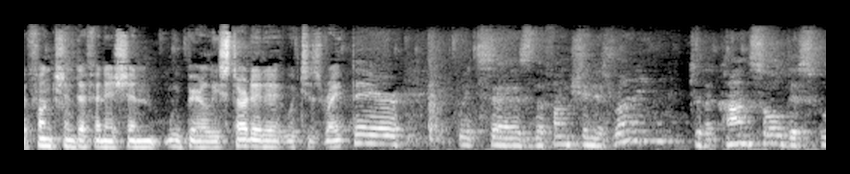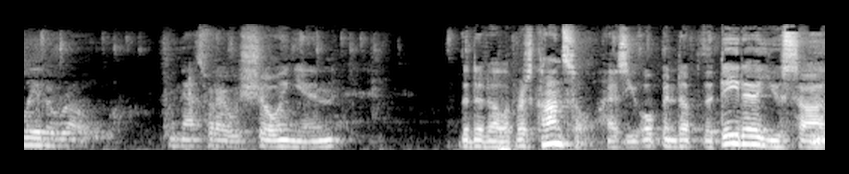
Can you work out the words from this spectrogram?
the function definition, we barely started it, which is right there, which says the function is running to the console display the row. And that's what I was showing in the developer's console. As you opened up the data, you saw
